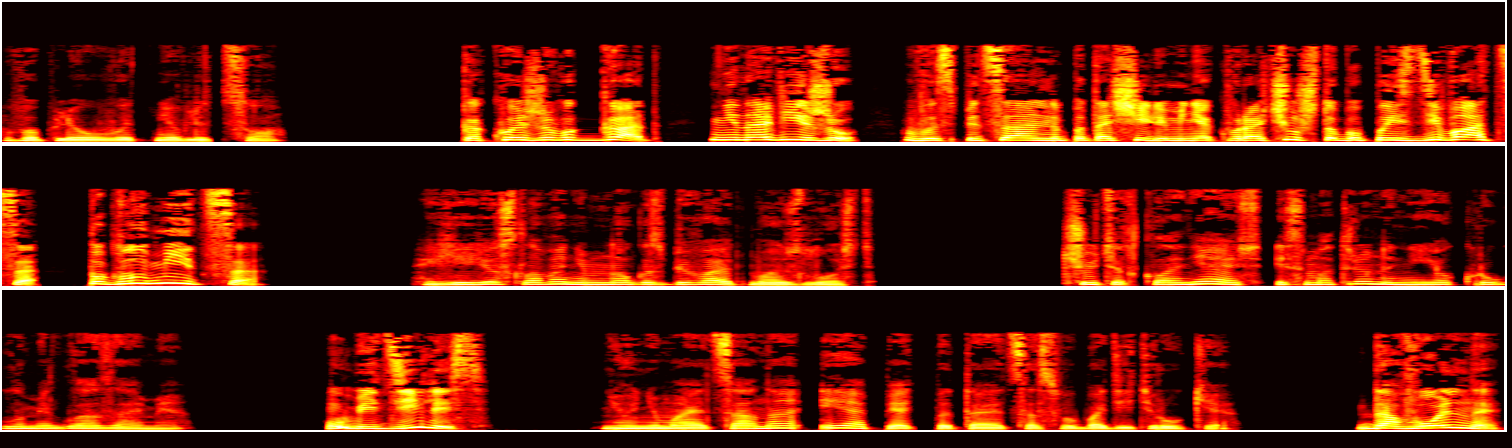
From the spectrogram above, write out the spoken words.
выплевывает мне в лицо. Какой же вы гад! Ненавижу! Вы специально потащили меня к врачу, чтобы поиздеваться, поглумиться!» Ее слова немного сбивают мою злость. Чуть отклоняюсь и смотрю на нее круглыми глазами. «Убедились?» Не унимается она и опять пытается освободить руки. «Довольны?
